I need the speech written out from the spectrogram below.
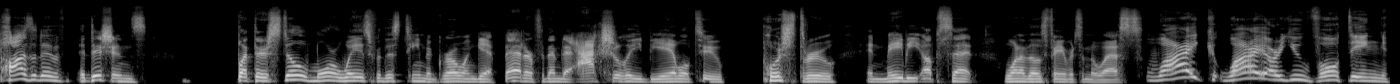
positive additions but there's still more ways for this team to grow and get better for them to actually be able to push through and maybe upset one of those favorites in the West. Why why are you vaulting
